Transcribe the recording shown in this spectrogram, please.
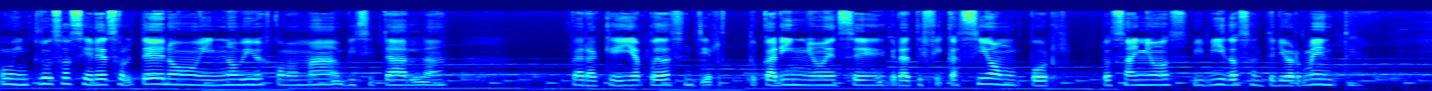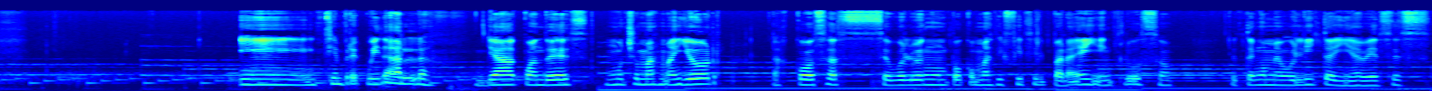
O incluso si eres soltero y no vives con mamá, visitarla para que ella pueda sentir tu cariño, esa gratificación por los años vividos anteriormente. Y siempre cuidarla, ya cuando es mucho más mayor, las cosas se vuelven un poco más difícil para ella incluso. Yo tengo mi abuelita y a veces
